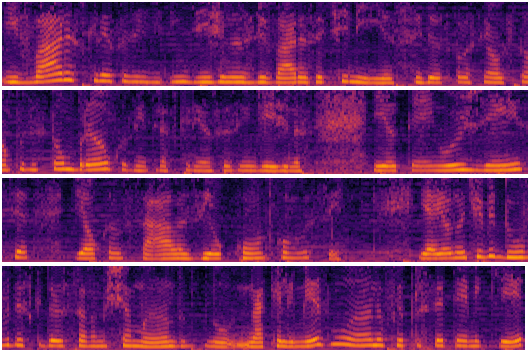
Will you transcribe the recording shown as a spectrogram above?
e várias crianças indígenas de várias etnias. E Deus falou assim: ó, os campos estão brancos entre as crianças indígenas e eu tenho urgência de alcançá-las e eu conto com você. E aí eu não tive dúvidas que Deus estava me chamando. No, naquele mesmo ano eu fui para o CTMQ,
